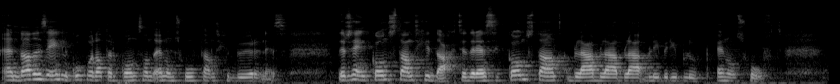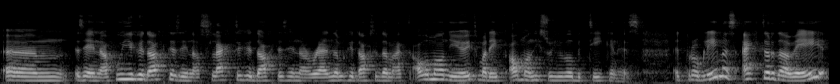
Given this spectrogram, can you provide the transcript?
En dat is eigenlijk ook wat er constant in ons hoofd aan het gebeuren is. Er zijn constant gedachten. Er is constant bla bla bla blibberibloep in ons hoofd. Um, zijn dat goede gedachten? Zijn dat slechte gedachten? Zijn dat random gedachten? Dat maakt allemaal niet uit, maar dat heeft allemaal niet zo heel veel betekenis. Het probleem is echter dat wij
